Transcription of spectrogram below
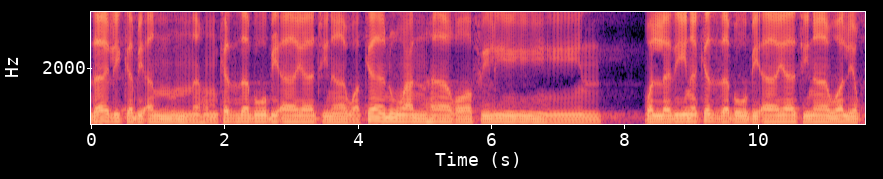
ذلك بأنهم كذبوا بآياتنا وكانوا عنها غافلين. والذين كذبوا بآياتنا ولقاء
